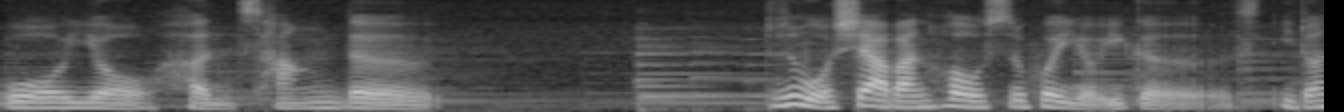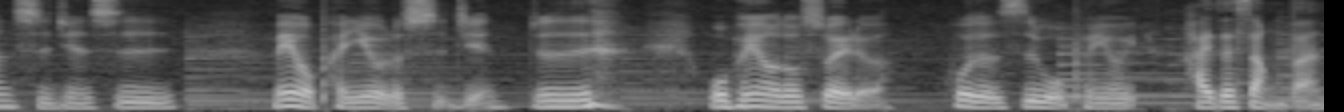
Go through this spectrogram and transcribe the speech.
我有很长的，就是我下班后是会有一个一段时间是没有朋友的时间，就是 我朋友都睡了，或者是我朋友还在上班，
